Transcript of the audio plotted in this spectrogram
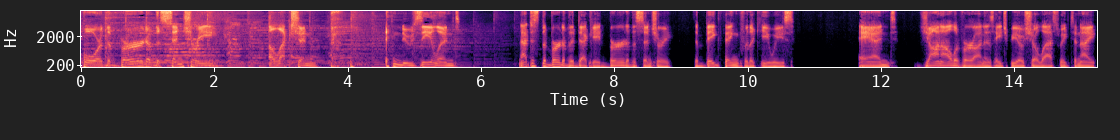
for the Bird of the Century election in New Zealand. Not just the bird of the decade, bird of the century. The big thing for the Kiwis. And John Oliver on his HBO show last week tonight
